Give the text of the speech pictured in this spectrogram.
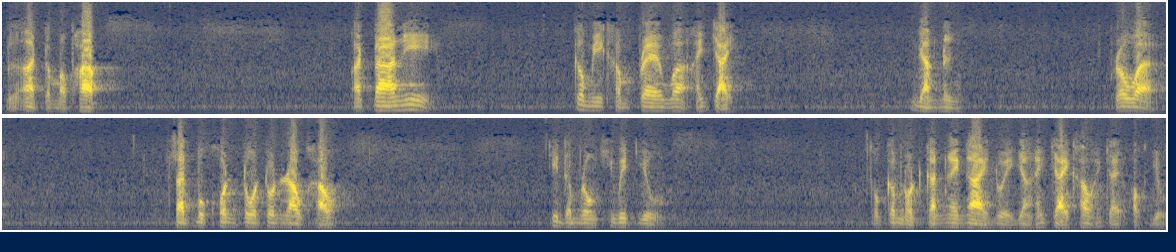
หรืออัตมภาพ อัตตานี่ ก็มีคำแปลว่าหายใจ อย่างหนึ่ง เพราะว่า สัตว์บุคคลตัวตนเราเขา ที่ดำรงชีวิตอยู่ก็กำหนดกันง่าย ๆ ด้วยอย่างให้ใจเข้าให้ใจออกอยู่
